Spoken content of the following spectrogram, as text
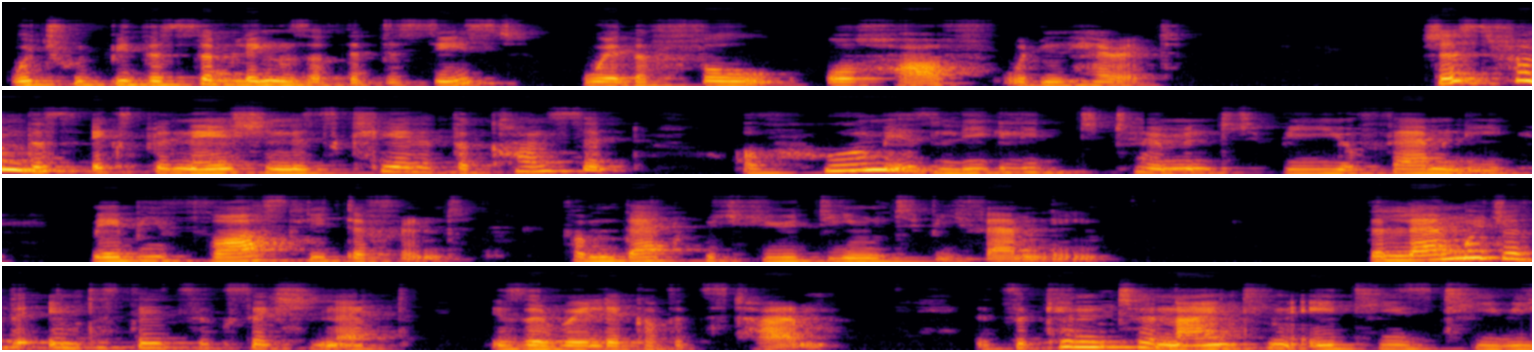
which would be the siblings of the deceased, whether full or half, would inherit. Just from this explanation, it's clear that the concept of whom is legally determined to be your family may be vastly different from that which you deem to be family. The language of the Intestate Succession Act is a relic of its time. It's akin to a 1980s TV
